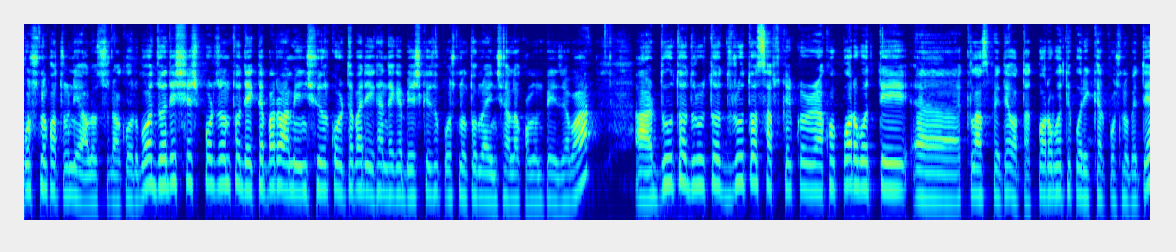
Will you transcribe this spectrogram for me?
প্রশ্নপত্র নিয়ে আলোচনা করব। যদি শেষ পর্যন্ত দেখতে পারো, আমি ইনশিওর করতে পারি এখান থেকে বেশ কিছু প্রশ্ন তোমরা ইনশাআল্লাহ কমন পেয়ে যাবা। আর দ্রুত দ্রুত দ্রুত সাবস্ক্রাইব করে রাখো পরবর্তী ক্লাস পেতে, অর্থাৎ পরবর্তী পরীক্ষার প্রশ্ন পেতে।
